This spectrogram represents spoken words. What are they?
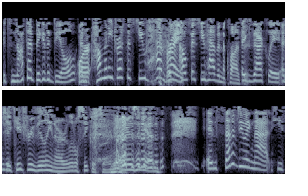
it's not that big of a deal. Or and- how many dresses do you have? Right. Or Right. outfits do you have in the closet? exactly. And She just keeps revealing our little secrets there. There it is again. instead of doing that, he,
